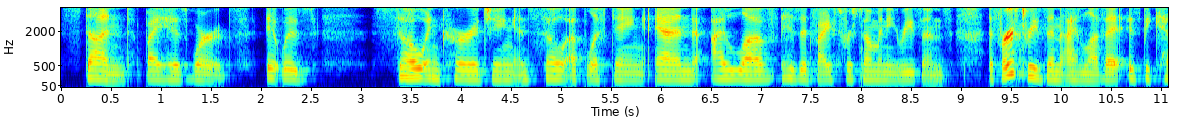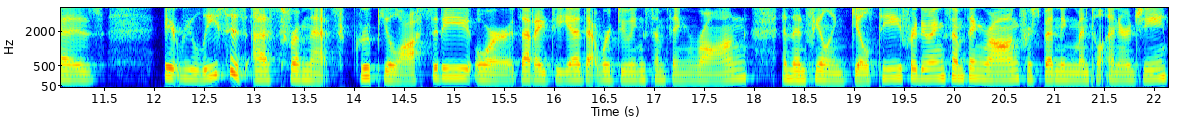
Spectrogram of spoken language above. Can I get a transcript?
stunned by his words. It was so encouraging and so uplifting. And I love his advice for so many reasons. The first reason I love it is because it releases us from that scrupulosity or that idea that we're doing something wrong and then feeling guilty for doing something wrong, for spending mental energy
